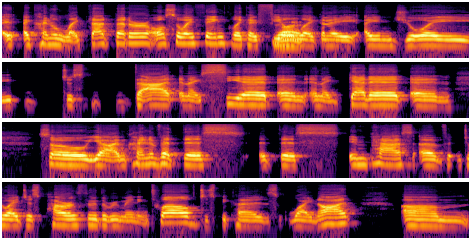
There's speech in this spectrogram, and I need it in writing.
I, I kind of like that better also I think like I feel right. like I I enjoy just that and I see it and and I get it and so yeah I'm kind of at this at this impasse of do I just power through the remaining 12 just because why not um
